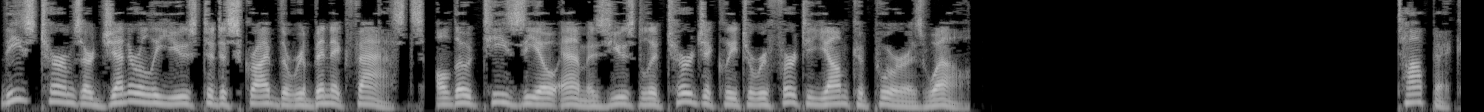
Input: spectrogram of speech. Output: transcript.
These terms are generally used to describe the rabbinic fasts, although Tzom is used liturgically to refer to Yom Kippur as well. Topic:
